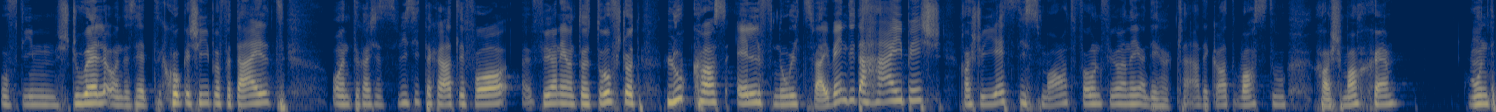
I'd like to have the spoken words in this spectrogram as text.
auf deinem Stuhl und es hat Kugelschreiber verteilt und du kannst das Visitenkärtchen vorführen und da drauf steht Lukas 11.02. Wenn du daheim bist, kannst du jetzt dein Smartphone führen und ich erkläre dir gerade, was du kannst machen Und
